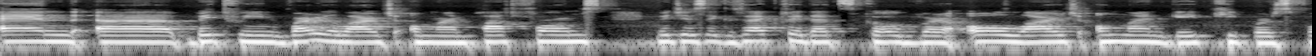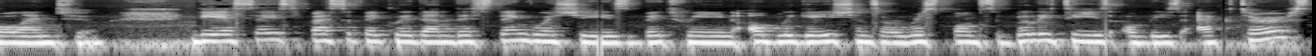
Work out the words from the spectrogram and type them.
and uh, between very large online platforms, which is exactly that scope where all large online gatekeepers fall into. The DSA specifically then distinguishes between obligations or responsibilities of these actors,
